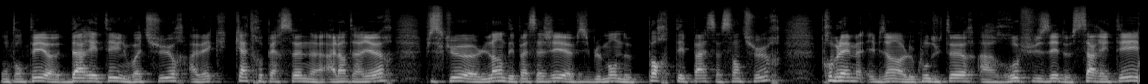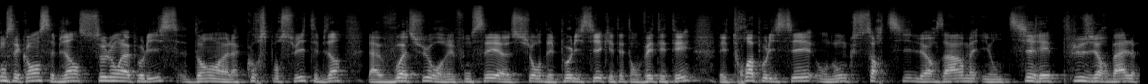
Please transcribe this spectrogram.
ont tenté euh, d'arrêter une voiture avec quatre personnes à l'intérieur, puisque euh, l'un des passagers euh, visiblement ne portait pas sa ceinture. Problème, eh bien, le conducteur a refusé de s'arrêter. Conséquence, eh bien, selon la police, dans la course-poursuite, eh bien, la voiture aurait foncé sur des policiers qui étaient en VTT. Les trois policiers ont donc sorti leurs armes et ont tiré plusieurs balles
